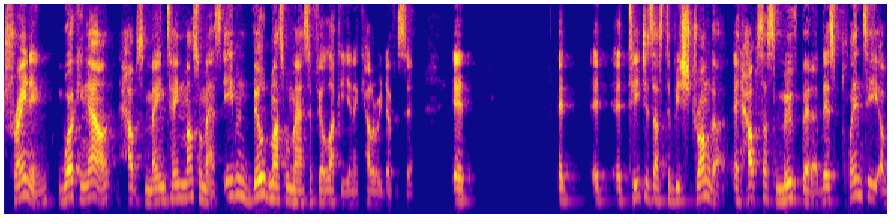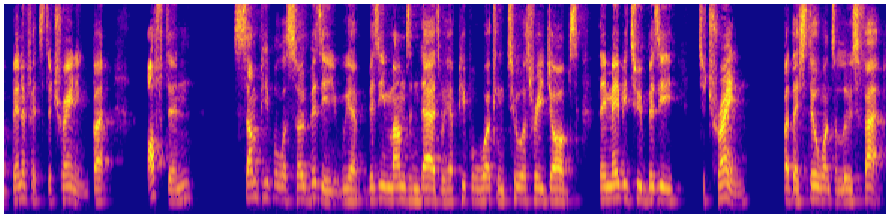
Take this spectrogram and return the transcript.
training, working out helps maintain muscle mass, even build muscle mass if you're lucky in a calorie deficit. It it, it, it teaches us to be stronger. It helps us move better. There's plenty of benefits to training, but often some people are so busy. We have busy mums and dads. We have people working two or three jobs. They may be too busy to train, but they still want to lose fat.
